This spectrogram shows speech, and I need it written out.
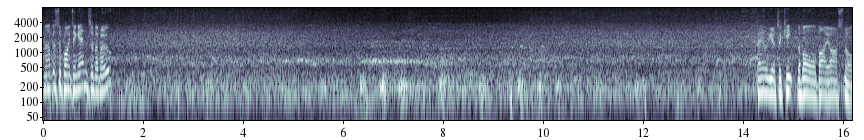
Well, disappointing end to the move. Failure to keep the ball by Arsenal.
